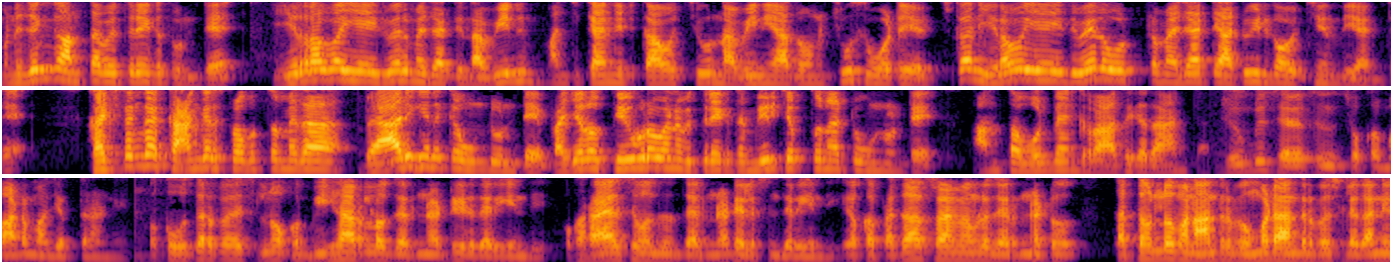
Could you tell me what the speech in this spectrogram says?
నిజంగా అంత వ్యతిరేకత ఉంటే ఇరవై ఐదు వేల మెజార్టీ నవీన్ మంచి క్యాండిడేట్ కావచ్చు నవీన్ యాదవ్ను చూసి ఓటేయచ్చు. కానీ ఇరవై ఐదు వేల ఓట్ల మెజార్టీ అటు ఇటుగా వచ్చింది అంటే ఖచ్చితంగా కాంగ్రెస్ ప్రభుత్వం మీద బ్యాడ్ గనక ఉండుంటే ప్రజలు తీవ్రమైన వ్యతిరేకత మీరు చెప్తున్నట్టు ఉండుంటే అంత ఓట్ బ్యాంక్ రాదు కదా అంట. జూబ్లీస్ ఎలక్షన్స్ ఒక మాట మనం చెప్తానండి. ఒక ఉత్తరప్రదేశ్లో ఒక బీహార్లో జరిగినట్టు ఇది జరిగింది. ఒక రాయలసీమలో జరిగినట్టు ఎలక్షన్ జరిగింది. ఒక ప్రజాస్వామ్యంలో జరిగినట్టు గతంలో మన ఆంధ్ర ఉమ్మడి ఆంధ్రప్రదేశ్లో కానీ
